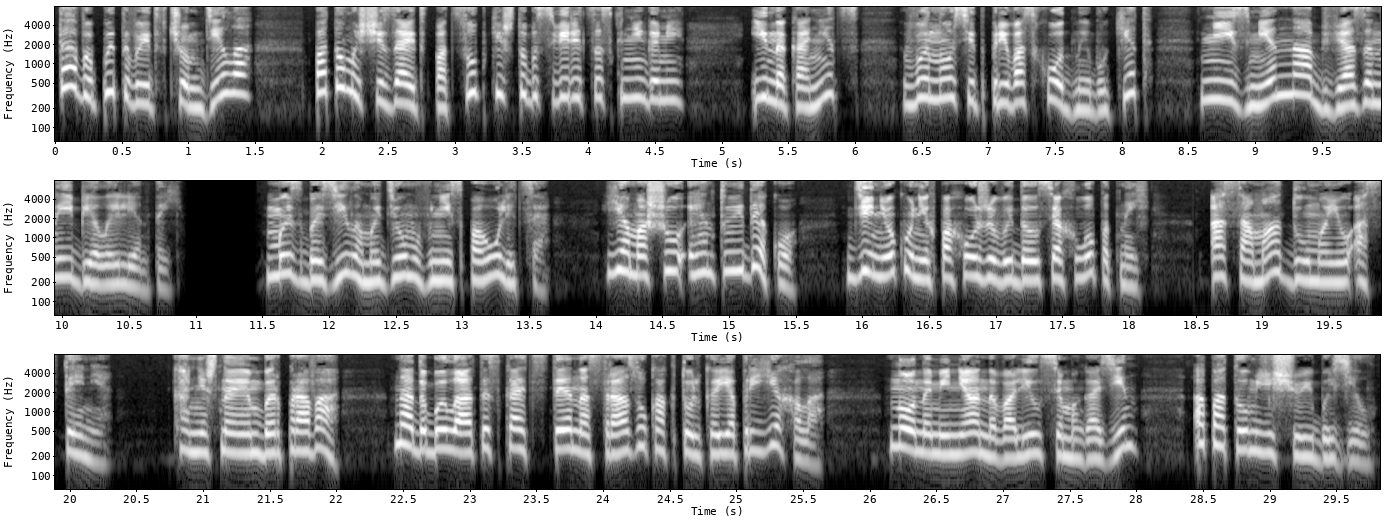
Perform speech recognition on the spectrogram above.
Та выпытывает, в чем дело, потом исчезает в подсобке, чтобы свериться с книгами, и, наконец, выносит превосходный букет, неизменно обвязанный белой лентой. Мы с Базилом идем вниз по улице. Я машу Энту и Деку. Денек у них, похоже, выдался хлопотный. А сама думаю о Стене. Конечно, Эмбер права — надо было отыскать Стена сразу, как только я приехала. Но на меня навалился магазин, а потом еще и Базил.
